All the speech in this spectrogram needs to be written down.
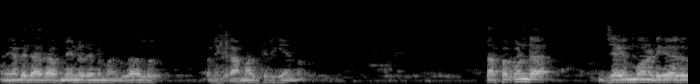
ఎందుకంటే దాదాపు నేను రెండు మండలాలు కొన్ని గ్రామాలు తిరిగాను. తప్పకుండా జగన్మోహన్ రెడ్డి గారు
